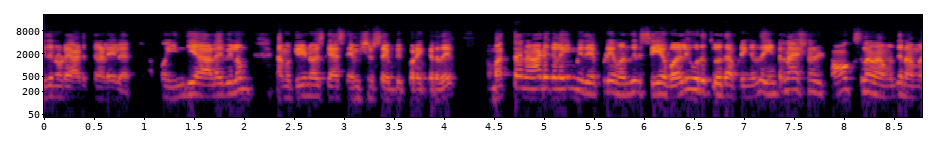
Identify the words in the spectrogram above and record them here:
இதனுடைய அடுத்த நிலையில இருக்கு. அப்போ இந்தியா அளவிலும் நம்ம கிரீன் ஹவுஸ் கேஸ் எமிஷன்ஸ் எப்படி குறைக்கிறது? மற்ற நாடுகளையும் இது எப்படி வந்து செய்ய வலியுறுத்துவது அப்படிங்கிறது இன்டர்நேஷனல் டாக்ஸ்ல நான் வந்து நம்ம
